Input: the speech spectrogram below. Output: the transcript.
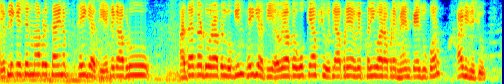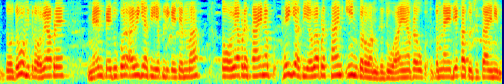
એપ્લિકેશનમાં આપણે સાઇન અપ થઈ ગયા છીએ. એટલે કે આપણું આધાર કાર્ડ દ્વારા આપણે લોગિન થઈ ગયા છીએ. હવે આપણે ઓકે આપશું. એટલે આપણે હવે ફરીવાર આપણે મેન પેજ ઉપર આવી જઈશું. તો જો મિત્રો, હવે આપણે મેન પેજ ઉપર આવી ગયા છીએ એપ્લિકેશનમાં તો હવે આપણે સાઇન અપ થઈ ગયા છીએ. હવે આપણે સાઇન ઇન કરવાનું છે. જો અહીંયા તમને દેખાતું છે સાઇન ઇન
